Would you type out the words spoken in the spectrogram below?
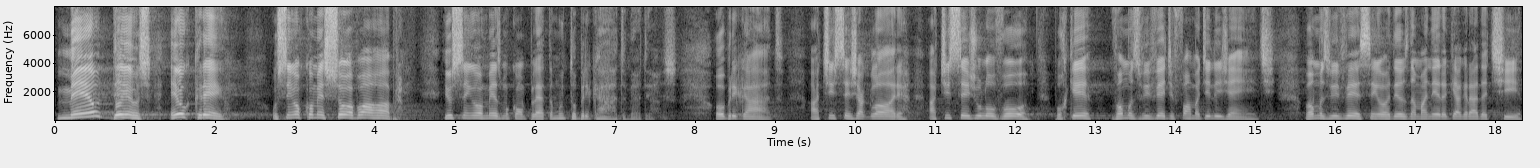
meu Deus, eu creio. O Senhor começou a boa obra e o Senhor mesmo completa. Muito obrigado, meu Deus. Obrigado. a Ti seja a glória, a Ti seja o louvor, porque vamos viver de forma diligente, vamos viver, Senhor Deus, da maneira que agrada a Ti.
